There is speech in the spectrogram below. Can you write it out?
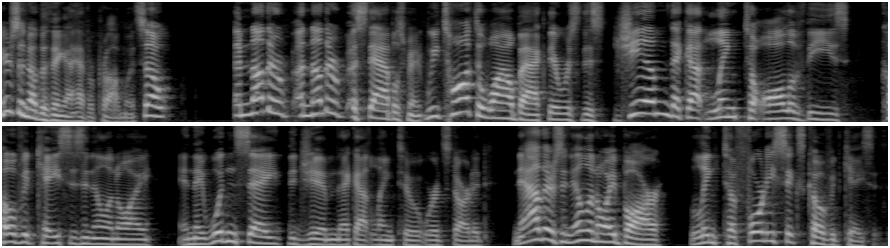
Here's another thing I have a problem with. So, another another establishment. We talked a while back. There was this gym that got linked to all of these COVID cases in Illinois, and they wouldn't say the gym that got linked to it where it started. Now there's an Illinois bar linked to 46 COVID cases.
